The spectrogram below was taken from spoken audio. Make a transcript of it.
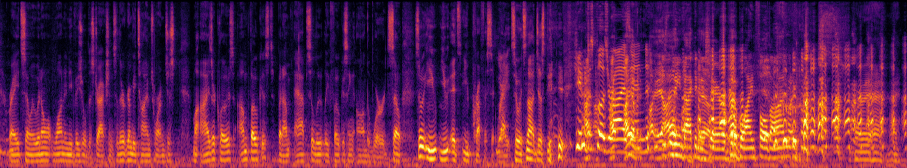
mm-hmm. right? So we don't want any visual distraction. So there are going to be times where I'm just my eyes are closed, I'm focused, but I'm absolutely focusing on the words. So so you you it's you preface it, right? So it's not just You don't just close your I- I eyes haven't- and. I- Just I- lean back in your chair, put a blindfold on. Sorry, uh,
